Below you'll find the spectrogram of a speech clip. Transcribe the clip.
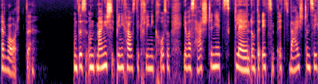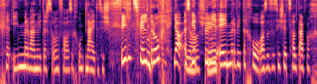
erwarten. Und, das, und manchmal bin ich auch aus der Klinik gekommen, so, ja, was hast du denn jetzt gelernt? Oder jetzt, jetzt weisst du sicher immer, wenn wieder so eine Phase kommt. Nein, das ist viel zu viel Druck. Ja, es Ja, wird bei stimmt. mir eh immer wieder kommen. Also das ist jetzt halt einfach,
